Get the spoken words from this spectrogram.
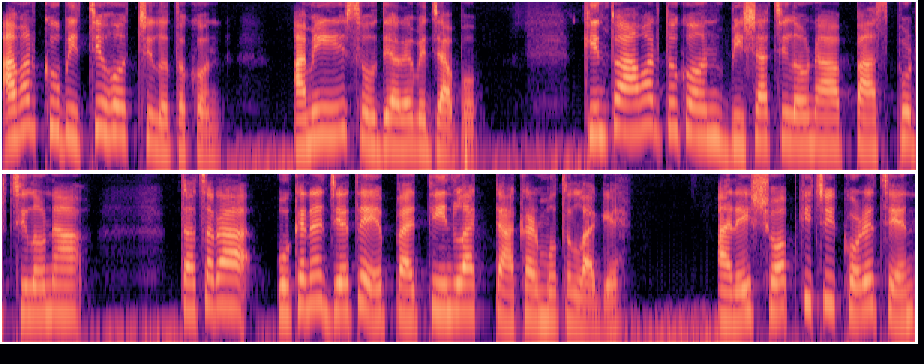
আমার খুব ইচ্ছে হচ্ছিল তখন। আমি সৌদি আরবে যাব। কিন্তু আমার তখন ভিসা ছিল না, পাসপোর্ট ছিল না। তাছাড়া ওখানে যেতে প্রায় তিন লাখ টাকার মতো লাগে। আর এই সব কিছুই করেছেন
